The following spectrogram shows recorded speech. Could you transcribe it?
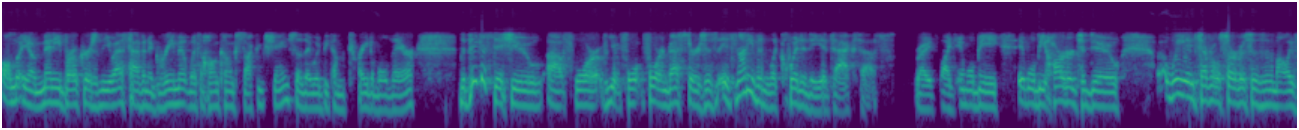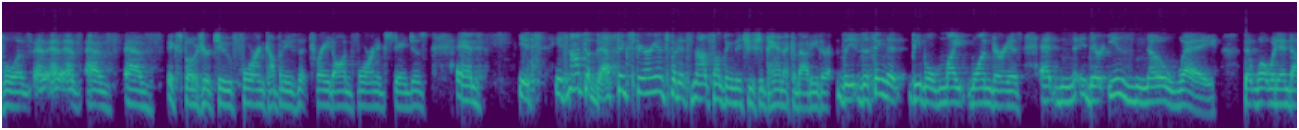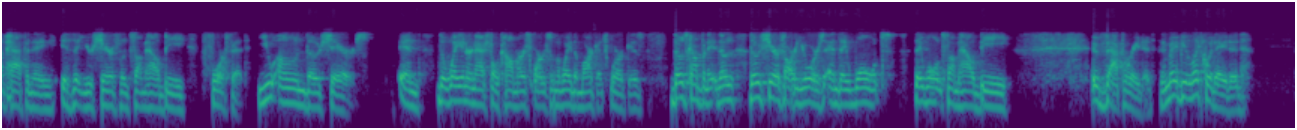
you know many brokers in the U.S. have an agreement with the Hong Kong Stock Exchange, so they would become tradable there. The biggest issue uh, for, you know, for for investors is it's not even liquidity; it's access right? Like it will be it will be harder to do. We in several services in the Motley Fool have have have have exposure to foreign companies that trade on foreign exchanges, and it's it's not the best experience, but it's not something that you should panic about either. The the thing that people might wonder is at there is no way that what would end up happening is that your shares would somehow be forfeit. You own those shares. And the way international commerce works and the way the markets work is those companies, those those shares are yours, and they won't they won't somehow be evaporated. They may be liquidated.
